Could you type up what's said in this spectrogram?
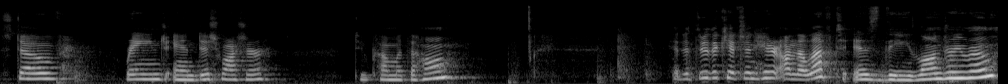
Stove, range, and dishwasher to come with the home. Headed through the kitchen here on the left is the laundry room.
